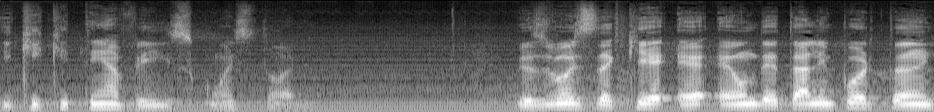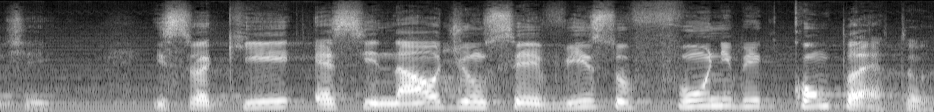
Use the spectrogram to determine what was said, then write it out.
E o que, que, tem a ver isso com a história? Meus irmãos, isso daqui é, é um detalhe importante. Isso aqui é sinal de um serviço fúnebre completo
